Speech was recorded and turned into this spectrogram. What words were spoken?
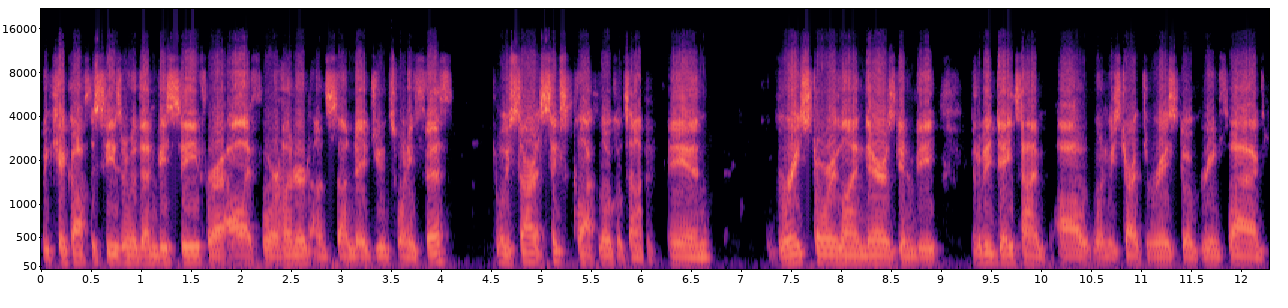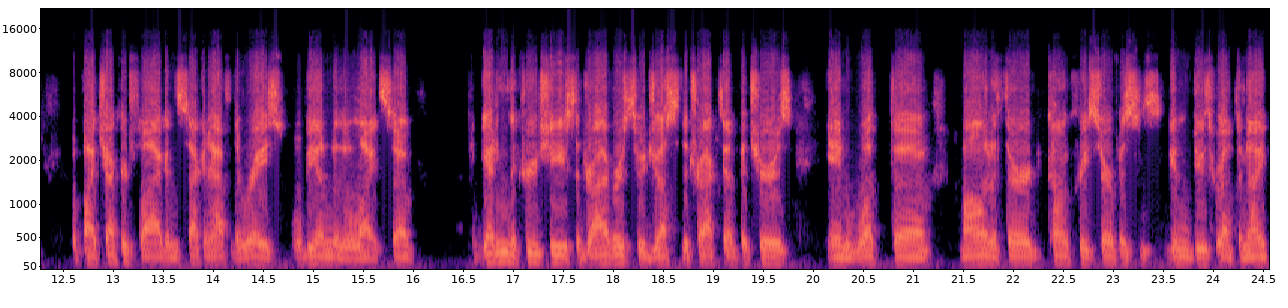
We kick off the season with NBC for our Ally 400 on Sunday, June 25th. We start at 6 o'clock local time. And great storyline there is going to be it'll be daytime uh, when we start the race. Go green flag, but by checkered flag in the second half of the race, we'll be under the lights. So getting the crew chiefs, the drivers to adjust to the track temperatures and what the mile and a third concrete surface is going to do throughout the night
